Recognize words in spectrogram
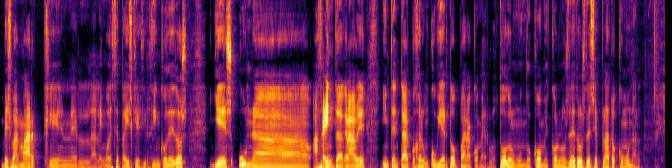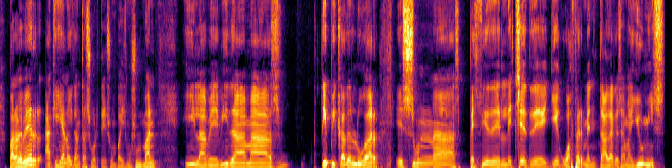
Besbarmar, que en la lengua de este país quiere decir cinco dedos, y es una afrenta grave intentar coger un cubierto para comerlo. Todo el mundo come con los dedos de ese plato comunal. Para beber, aquí ya no hay tanta suerte, es un país musulmán y la bebida más típica del lugar es una especie de leche de yegua fermentada que se llama yumis,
